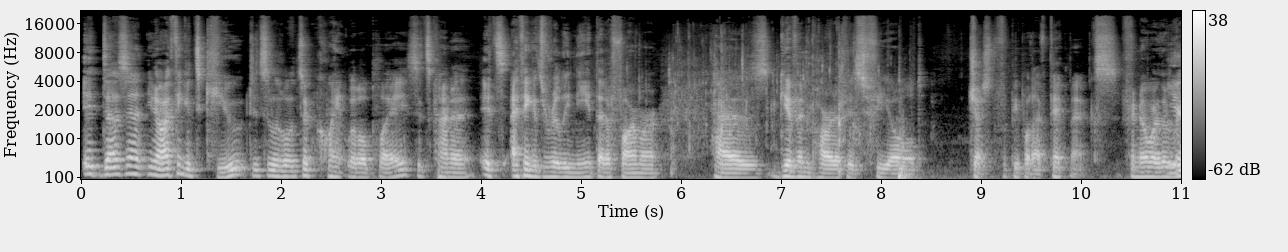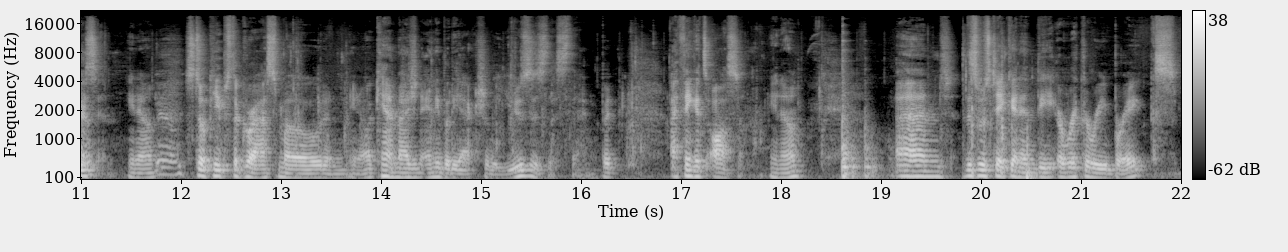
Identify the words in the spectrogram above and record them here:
It doesn't, you know. I think it's cute. It's a little. It's a quaint little place. It's kind of. It's. I think it's really neat that a farmer has given part of his field just for people to have picnics for no other Yeah. reason. You know? Yeah. still keeps the grass mowed and you know i can't imagine anybody actually uses this thing but i think it's awesome you know? And this was taken in the Arickaree Breaks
